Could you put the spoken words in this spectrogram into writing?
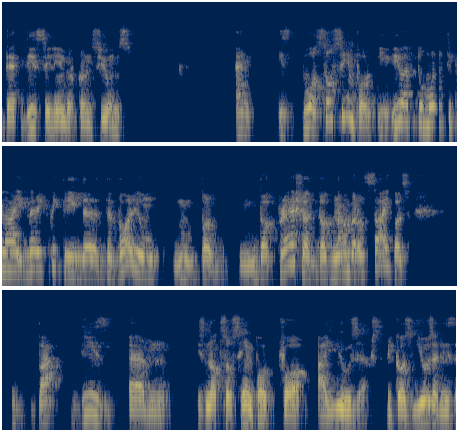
that this cylinder consumes. And it was so simple. You, you have to multiply very quickly the, the volume mm, dot pressure dot number of cycles. But this um, is not so simple for our users because user is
